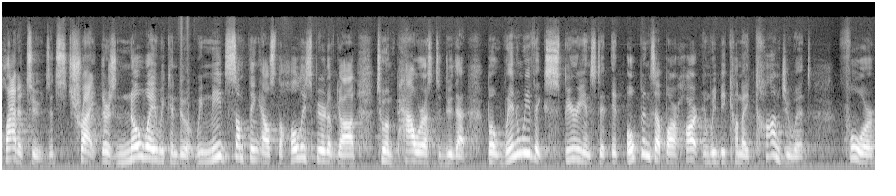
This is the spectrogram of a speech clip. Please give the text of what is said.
platitudes. It's trite. There's no way we can do it. We need something else, the Holy Spirit of God, to empower us to do that. But when we've experienced it, it opens up our heart and we become a conduit for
